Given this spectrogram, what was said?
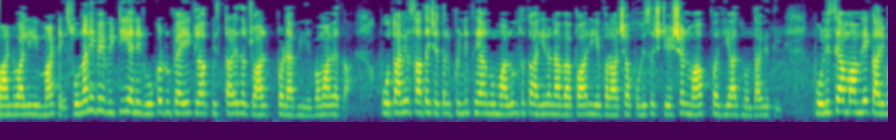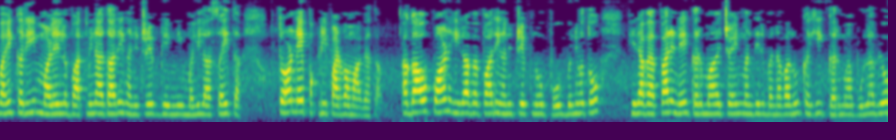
માંડવાલી માટે સોનાની બે વીટી અને રોકડ રૂપિયા એક લાખ પિસ્તાળીસ હજાર પડાવી લેવામાં આવ્યા હતા. પોતાની સાથે છેતરપિંડી થયાનું માલુમ થતાં હીરાના વેપારીએ વરાછા પોલીસ સ્ટેશનમાં ફરિયાદ નોંધાવી હતી. પોલીસે આ મામલે કાર્યવાહી કરી મળેલ બાતમીના આધારે હની ટ્રેપ ગેંગની મહિલા સહિત ત્રણને પકડી પાડવામાં આવ્યા હતા. અગાઉ પણ હીરા વેપારી હની ટ્રેપનો ભોગ બન્યો હતો. હીરા વેપારીને ઘરમાં જૈન મંદિર બનાવવાનું કહી ઘરમાં બોલાવ્યો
